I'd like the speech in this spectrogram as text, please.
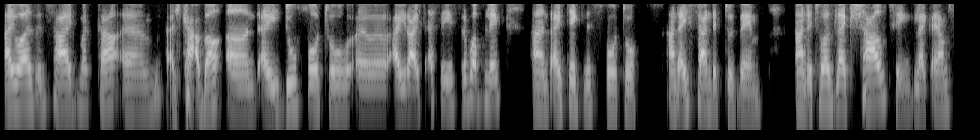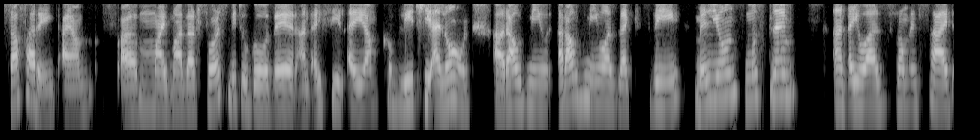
I was inside Mecca, um, Al Kaaba, and I do photo. Uh, I write Atheist Republic, and I take this photo and I send it to them. And it was like shouting like i am suffering. I am uh, my mother forced me to go there and i feel i am completely alone. Around me around me was like 3 millions muslim and i was from inside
